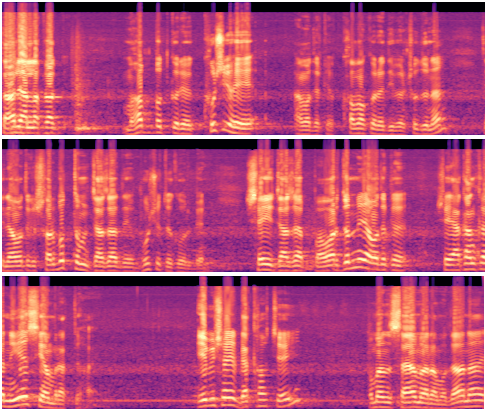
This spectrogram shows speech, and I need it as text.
তাহলে আল্লাহ পাক মহব্বত করে খুশি হয়ে আমাদেরকে ক্ষমা করে দিবেন। শুধু না, তিনি আমাদেরকে সর্বোত্তম যাজা দিয়ে ভূষিত করবেন, সেই যাজা পাওয়ার জন্যই আমাদেরকে সেই আকাঙ্ক্ষা নিয়ে সিয়াম রাখতে হয়। এ বিষয়ের ব্যাখ্যা হচ্ছে ওমান সায়ামা রমদানা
